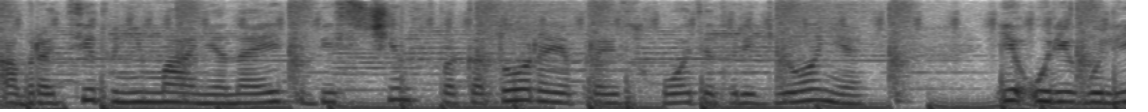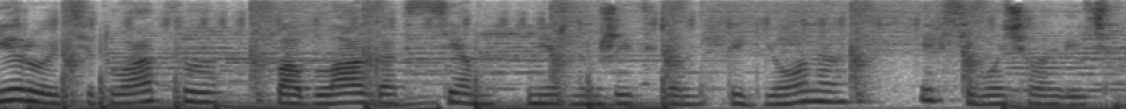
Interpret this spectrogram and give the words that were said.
обратит внимание на эти бесчинства, которые происходят в регионе, и урегулирует ситуацию во благо всем мирным жителям региона и всего человечества.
